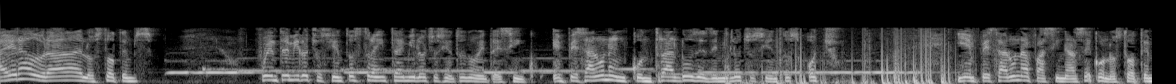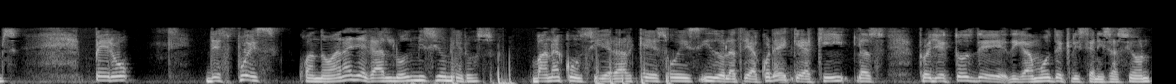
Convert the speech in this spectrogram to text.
La era dorada de los tótems fue entre 1830 y 1895. Empezaron a encontrarlos desde 1808 y empezaron a fascinarse con los tótems, pero después, cuando van a llegar los misioneros, van a considerar que eso es idolatría. Acuérdense que aquí los proyectos de, digamos, de cristianización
